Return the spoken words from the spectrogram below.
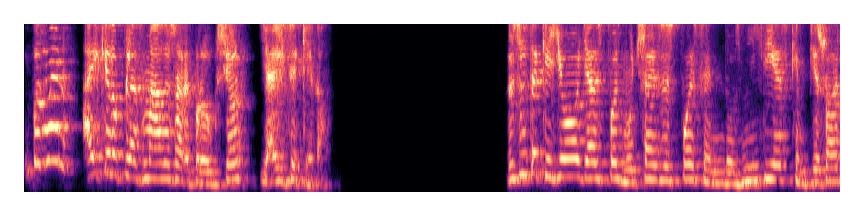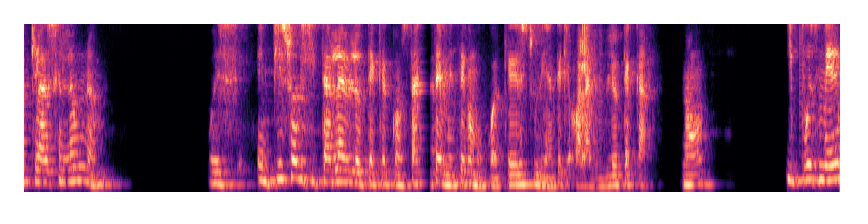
Y pues bueno, ahí quedó plasmado esa reproducción y ahí se quedó. Resulta que yo ya después, muchos años después, en 2010, que empiezo a dar clases en la UNAM, pues empiezo a visitar la biblioteca constantemente como cualquier estudiante que va a la biblioteca, ¿no? Y pues me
